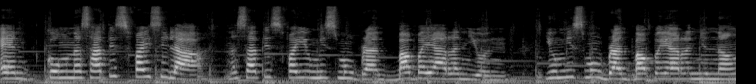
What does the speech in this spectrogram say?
And kung nasatisfy sila, nasatisfy yung mismong brand, babayaran yun yung mismong brand, babayaran yun ng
